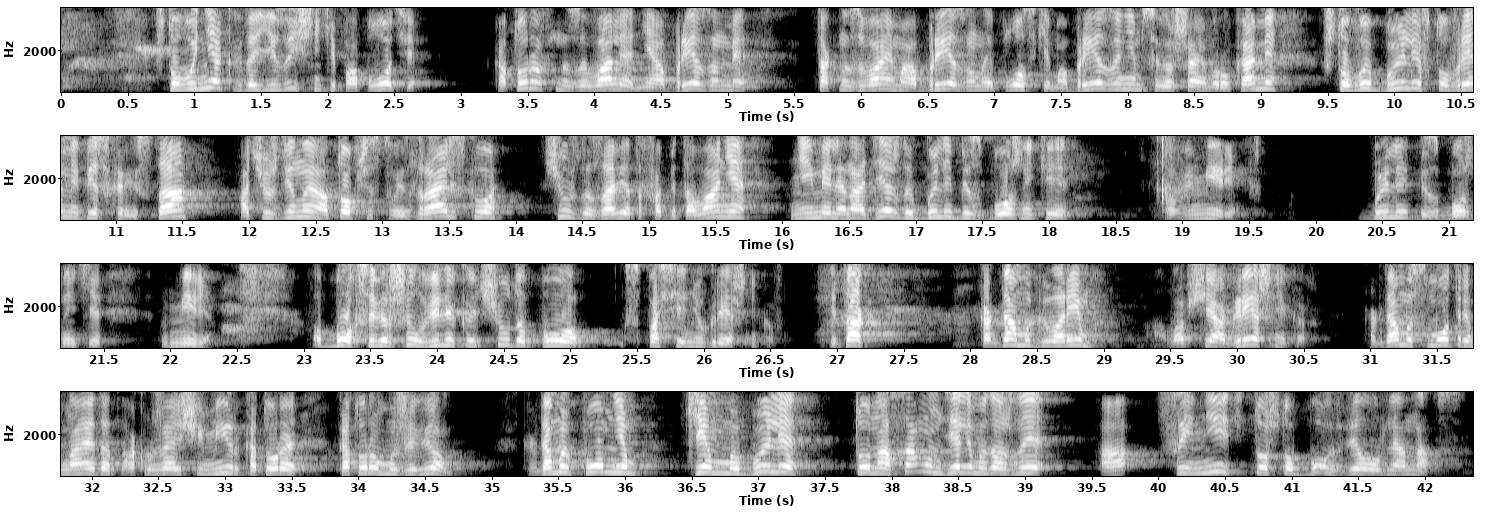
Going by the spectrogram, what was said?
Что вы некогда язычники по плоти – которых называли необрезанными, так называемые обрезанные плотским обрезанием, совершаемым руками, что вы были в то время без Христа, отчуждены от общества израильского, чужды заветов обетования, не имели надежды, были безбожники в мире. Были безбожники в мире. Бог совершил великое чудо по спасению грешников. Итак, когда мы говорим вообще о грешниках, когда мы смотрим на этот окружающий мир, который, в котором мы живем, когда мы помним, кем мы были, то на самом деле мы должны оценить то, что Бог сделал для нас.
